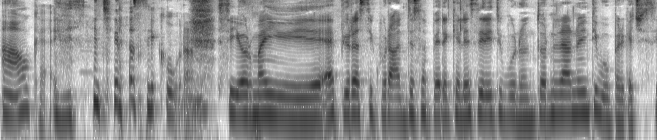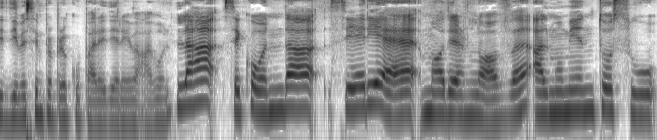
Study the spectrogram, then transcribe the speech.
Ah, ok. Ci rassicurano. Sì, ormai è più rassicurante sapere che le serie TV non torneranno in TV perché ci si deve sempre preoccupare dei revival. La seconda serie è Modern Love, al momento su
